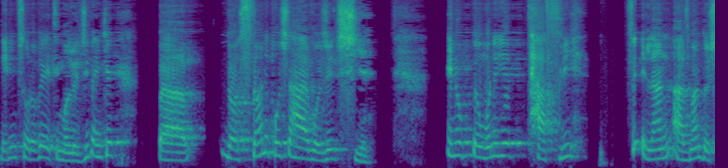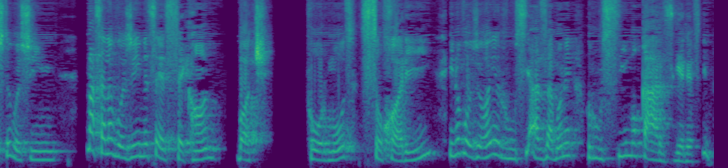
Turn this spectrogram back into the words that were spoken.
بریم سراغ اتیمولوژی و اینکه داستان پشت هر واژه چیه. اینو به عنوان یه تفریح فعلا از من داشته باشیم مثلا واژه‌ای مثل استکان باک. ترمز سخاری اینا واژه های روسی از زبان روسی ما قرض گرفتیم.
